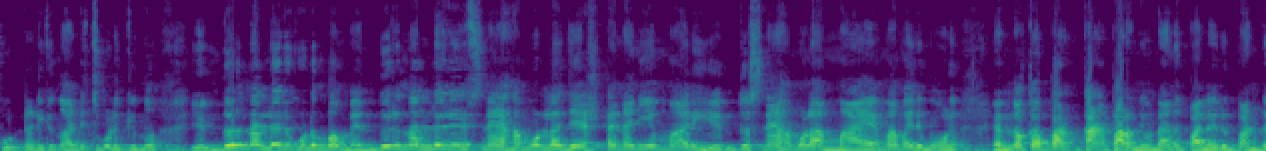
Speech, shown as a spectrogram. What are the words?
ഫുഡ് അടിക്കുന്നു അടിച്ചു പൊളിക്കുന്നു. എന്തൊരു നല്ലൊരു കുടുംബം എന്തൊരു നല്ലൊരു സ്നേഹമുള്ള ജ്യേഷ്ഠൻ അനിയന്മാർ എന്തു സ്നേഹമുള്ള അമ്മായമ്മ മരുമോൾ എന്നൊക്കെ പറഞ്ഞുകൊണ്ടാണ് പലരും പണ്ട്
